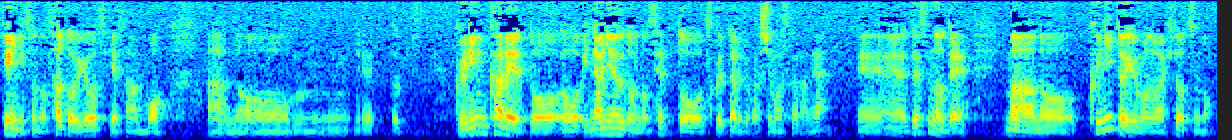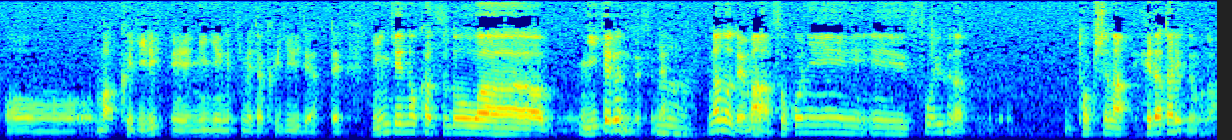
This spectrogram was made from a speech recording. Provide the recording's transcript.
現にその佐藤洋介さんもあの、うんグリーンカレーと稲庭うどんのセットを作ったりとかしますからね、えーですので、まあ、あの国というものは一つの、おまあ、区切り、えー人間が決めた区切りであって人間の活動は似てるんですね、なのでまあそこに、えーそういうふうな特殊な隔たりというものは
